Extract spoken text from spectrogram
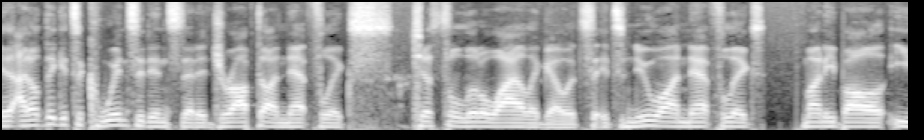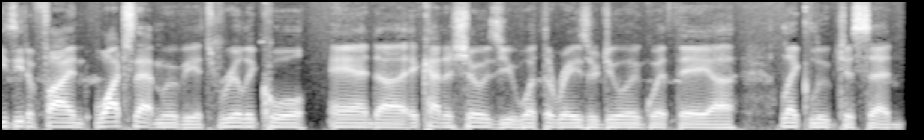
I don't think it's a coincidence that it dropped on Netflix just a little while ago. It's it's new on Netflix. Moneyball, easy to find. Watch that movie; it's really cool, and uh, it kind of shows you what the Rays are doing with a, uh, like Luke just said,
